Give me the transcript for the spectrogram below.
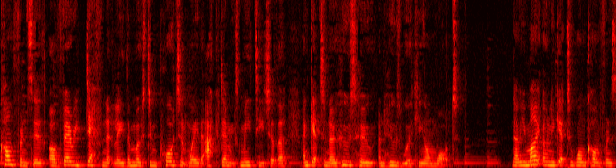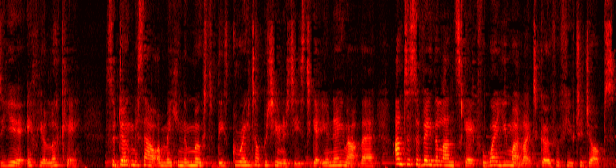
Conferences are very definitely the most important way that academics meet each other and get to know who's who and who's working on what. Now, you might only get to one conference a year if you're lucky, so don't miss out on making the most of these great opportunities to get your name out there and to survey the landscape for where you might like to go for future jobs.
